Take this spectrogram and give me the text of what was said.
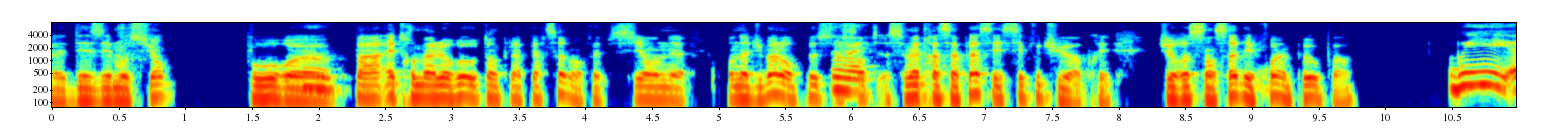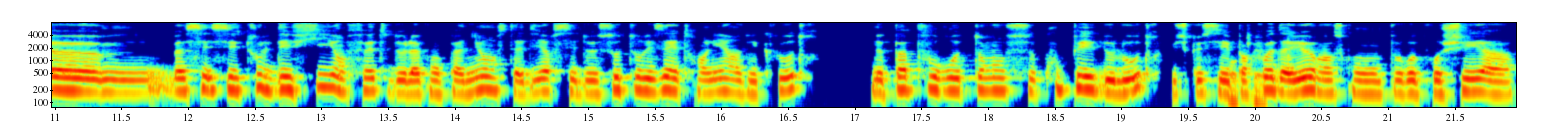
euh, des émotions pour euh, Mm. pas être malheureux autant que la personne, en fait. Si on a, on a du mal, on peut se Ouais. sentir, se mettre à sa place et c'est foutu après. Tu ressens ça des fois un peu ou pas? Oui, euh, bah c'est, c'est tout le défi en fait de l'accompagnant, c'est-à-dire c'est de s'autoriser à être en lien avec l'autre, ne pas pour autant se couper de l'autre, puisque c'est parfois d'ailleurs hein, ce qu'on peut reprocher à,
